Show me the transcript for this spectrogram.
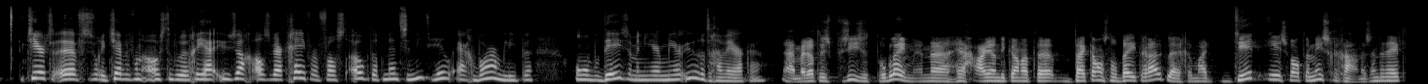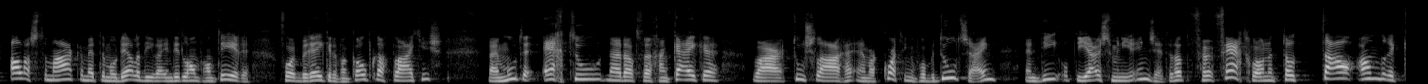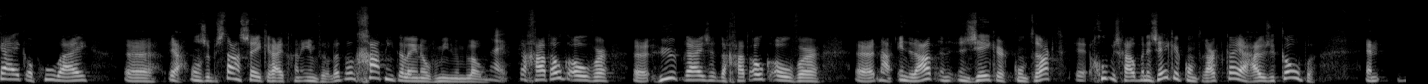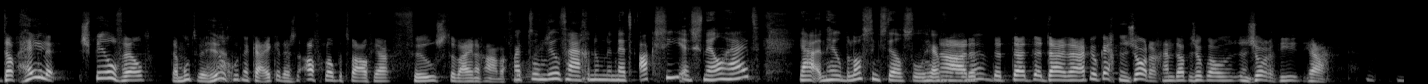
sorry, Tjebbe van Oosterbrugge, ja, u zag als werkgever vast ook dat mensen niet heel erg warm liepen om op deze manier meer uren te gaan werken. Ja, maar dat is precies het probleem. En uh, ja, Arjan die kan het uh, bij kans nog beter uitleggen. Maar dit is wat er misgegaan is. En dat heeft alles te maken met de modellen die wij in dit land hanteren voor het berekenen van koopkrachtplaatjes. Wij moeten echt toe nadat we gaan kijken waar toeslagen en waar kortingen voor bedoeld zijn. En die op de juiste manier inzetten. Dat ver- vergt gewoon een totaal andere kijk op hoe wij eh, ja, onze bestaanszekerheid gaan invullen. Dat gaat niet alleen over minimumloon. Nee. Dat gaat ook over eh, huurprijzen. Dat gaat ook over, eh, nou inderdaad, een, een zeker contract. Goed beschouwd, met een zeker contract kan je huizen kopen. En dat hele speelveld, daar moeten we heel Ja. goed naar kijken. Daar is de afgelopen twaalf jaar veel te weinig aandacht voor Maar Tom. Wildhagen noemde net actie en snelheid. Ja, een heel belastingstelsel Nou, hervormen. dat, dat, dat- dat- daar, daar heb je ook echt een zorg. En dat is ook wel een zorg die, ja,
